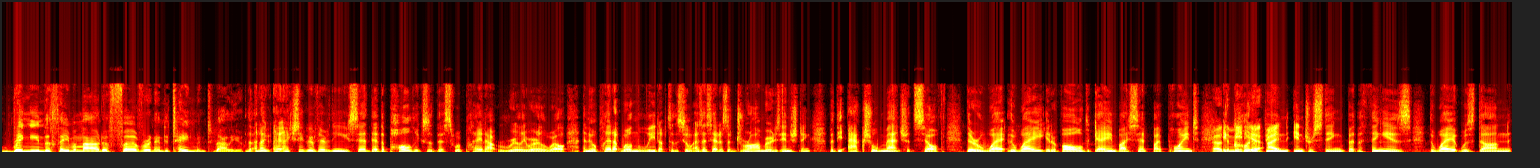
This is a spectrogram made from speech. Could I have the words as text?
bring in the same amount of fervor and entertainment value. And I, I actually agree with everything you said there. The politics of this were played out really, really well, and they were played out well in the lead up to the film. As I said, as a drama, it is interesting, but the actual match itself, there are way, the way it evolved, game by set by point, Uh, the it could have been interesting. But the thing is, the way it was done,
